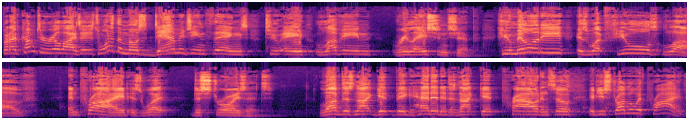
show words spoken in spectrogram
But I've come to realize it's one of the most damaging things to a loving relationship. Humility is what fuels love, and pride is what destroys it. Love does not get big headed, it does not get proud. And so if you struggle with pride,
